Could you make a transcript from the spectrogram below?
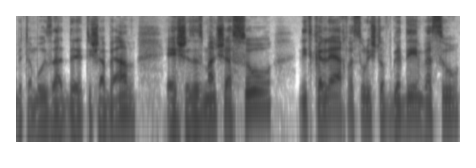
בתמוז עד אה, תשעה באב, אה, שזה זמן שאסור להתקלח ואסור לשטוף בגדים ואסור,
